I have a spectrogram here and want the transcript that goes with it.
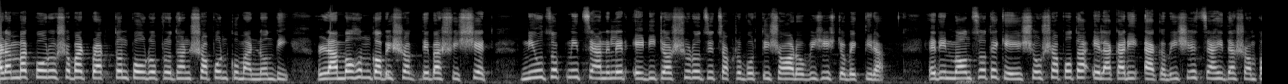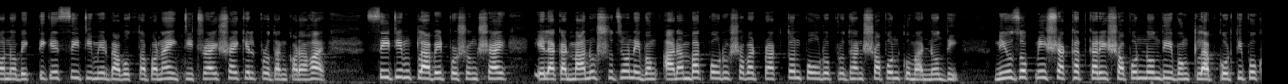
আরামবাগ পৌরসভার প্রাক্তন পৌরপ্রধান স্বপন কুমার নন্দী, রামমোহন গবেষক দেবাশিস শেঠ, নিউজ অগ্নি চ্যানেলের এডিটর সুরজিৎ চক্রবর্তী সহ আরও বিশিষ্ট ব্যক্তিরা। এদিন মঞ্চ থেকে শোষাপোতা এলাকারই এক বিশেষ চাহিদা সম্পন্ন ব্যক্তিকে সি টিমের ব্যবস্থাপনায় একটি ট্রাইসাইকেল প্রদান করা হয়। সি টিম ক্লাবের প্রশংসায় এলাকার মানুষ সুজন এবং আরামবাগ পৌরসভার প্রাক্তন পৌরপ্রধান স্বপন কুমার নন্দী। নিউজ অগ্নির সাক্ষাৎকারে স্বপন নন্দী এবং ক্লাব কর্তৃপক্ষ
